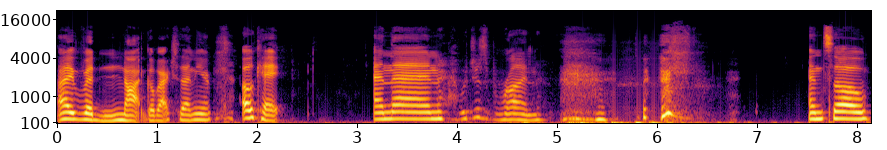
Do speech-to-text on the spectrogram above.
I would not go back to that mirror. Okay. And then I would just run. and so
